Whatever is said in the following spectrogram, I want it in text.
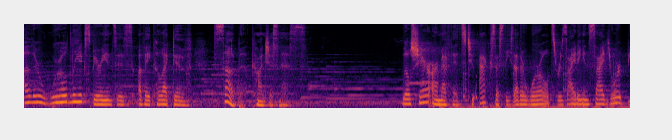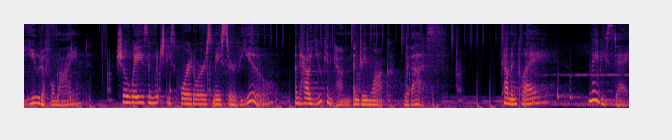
otherworldly experiences of a collective subconsciousness. We'll share our methods to access these other worlds residing inside your beautiful mind, show ways in which these corridors may serve you, and how you can come and dream walk with us. Come and play, maybe stay.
